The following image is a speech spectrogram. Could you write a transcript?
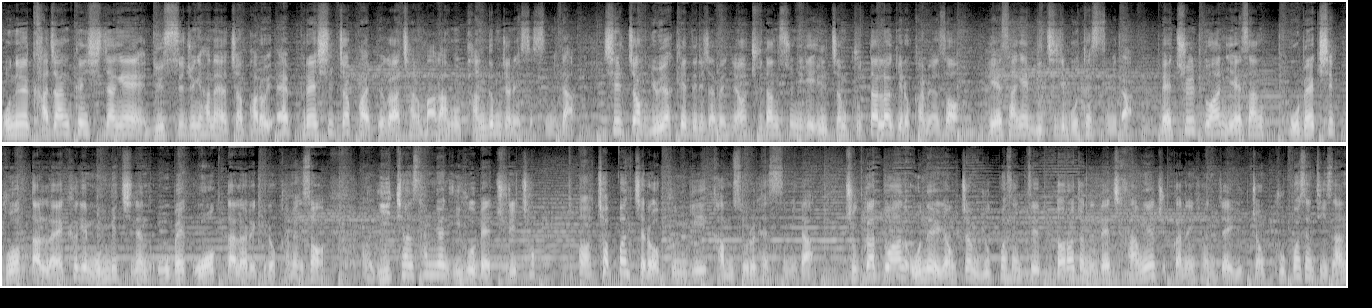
오늘 가장 큰 시장의 뉴스 중에 하나였죠. 바로 애플의 실적 발표가 장 마감 후 방금 전에 있었습니다. 실적 요약해드리자면요. 주당 순이익이 1.9달러 기록하면서 예상에 미치지 못했습니다. 매출 또한 예상 519억 달러에 크게 못 미치는 505억 달러를 기록하면서 2003년 이후 매출이 첫 어, 첫 번째로 분기 감소를 했습니다. 주가 또한 오늘 0.6% 떨어졌는데 장외 주가는 현재 6.9% 이상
